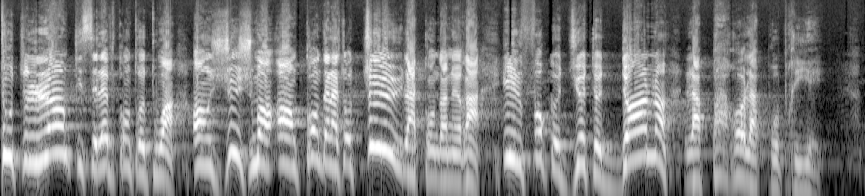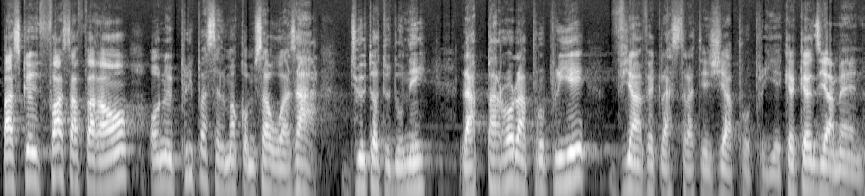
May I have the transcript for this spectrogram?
Toute langue qui s'élève contre toi en jugement, en condamnation, tu la condamneras. Il faut que Dieu te donne la parole appropriée. Parce que face à Pharaon, on ne prie pas seulement comme ça au hasard. Dieu doit te donner la parole appropriée, vient avec la stratégie appropriée. Quelqu'un dit Amen.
